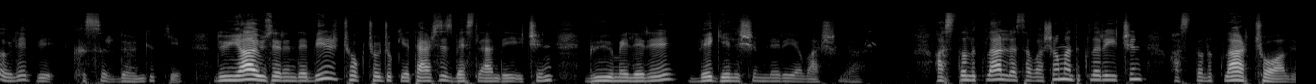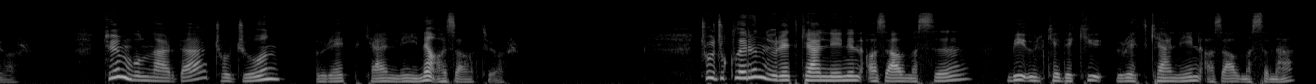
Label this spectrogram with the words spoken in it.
Öyle bir kısır döngü ki dünya üzerinde birçok çocuk yetersiz beslendiği için büyümeleri ve gelişimleri yavaşlıyor. Hastalıklarla savaşamadıkları için hastalıklar çoğalıyor. Tüm bunlar da çocuğun üretkenliğini azaltıyor. Çocukların üretkenliğinin azalması bir ülkedeki üretkenliğin azalmasına,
